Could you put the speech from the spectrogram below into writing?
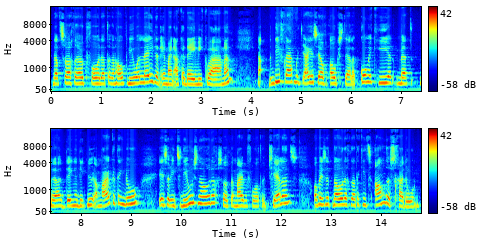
Dat zorgde er ook voor dat er een hoop nieuwe leden in mijn academie kwamen. Nou, die vraag moet jij jezelf ook stellen. Kom ik hier met de dingen die ik nu aan marketing doe? Is er iets nieuws nodig, zoals bij mij bijvoorbeeld een challenge? Of is het nodig dat ik iets anders ga doen?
